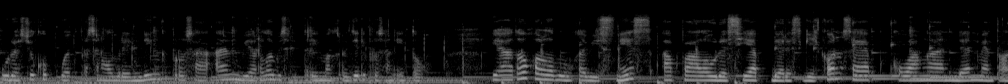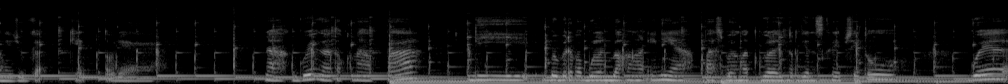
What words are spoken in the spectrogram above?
udah cukup buat personal branding ke perusahaan biar lo bisa diterima kerja di perusahaan itu? Ya atau kalau lo buka bisnis, apa lo udah siap dari segi konsep, keuangan, dan mentalnya juga? Gitu deh. Nah, gue gak tau kenapa di beberapa bulan belakangan ini ya pas banget gue lagi ngerjain skripsi tuh gue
